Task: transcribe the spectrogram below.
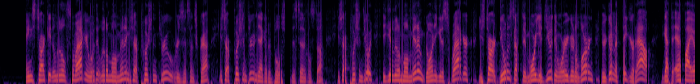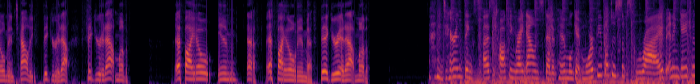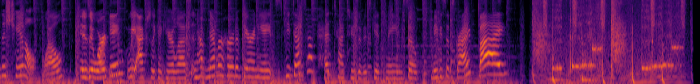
and you start getting a little swagger with it, a little momentum. You start pushing through resistance crap. You start pushing through negative bullshit, the cynical stuff. You start pushing through it. You get a little momentum going. You get a swagger. You start doing stuff. The more you do, the more you're going to learn. You're going to figure it out. You got the FIO mentality. Figure it out. Figure it out, mother. F I O M F. F I O M F. Figure it out, mother. Darren thinks us talking right now instead of him will get more people to subscribe and engage with his channel. Well, is it working? We actually could care less and have never heard of Darren Yates. He does have head tattoos of his kids' names, so maybe subscribe? Bye!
